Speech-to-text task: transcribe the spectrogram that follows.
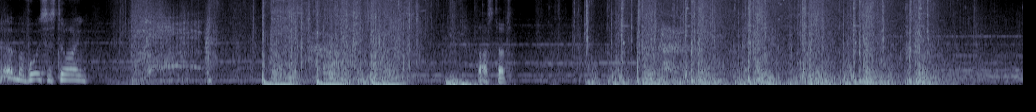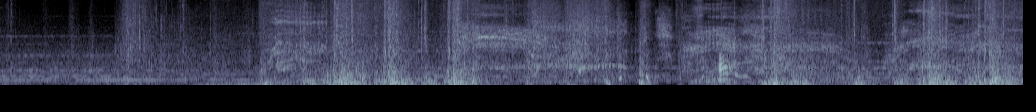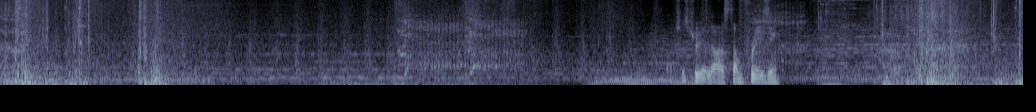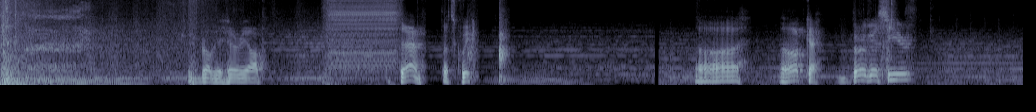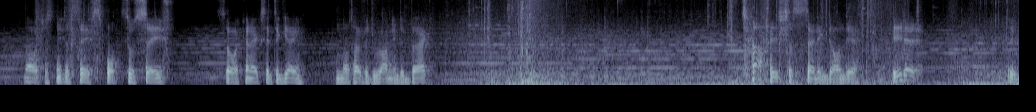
uh, my voice is dying. Bastard. Realized I'm freezing. Should probably hurry up. Damn, that's quick. Uh, okay, burgers here. Now I just need a safe spot to save so I can exit the game and not have it run in the back. He's just standing down there. He did. He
